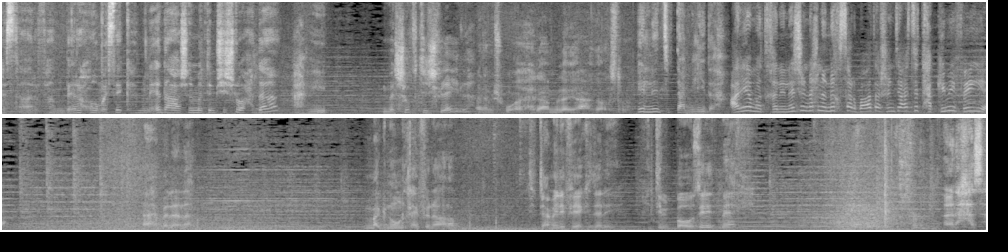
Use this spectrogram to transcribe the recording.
لسه عارفها امبارح وماسكها من ايدها عشان ما تمشيش لوحدها؟ يعني ما شفتش ليلى؟ أنا مش مؤهل أعمل أي حاجة أصلا. إيه اللي انت بتعمليه ده؟ عليا ما تخليناش إن إحنا نخسر بعض عشان انت عايزة تتحكمي فيا. أهبل أنا. مجنون خايفين أهرب أنت بتعملي فيا كده ليه؟ أنت بتبوظي لي دماغي. أنا حسن.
